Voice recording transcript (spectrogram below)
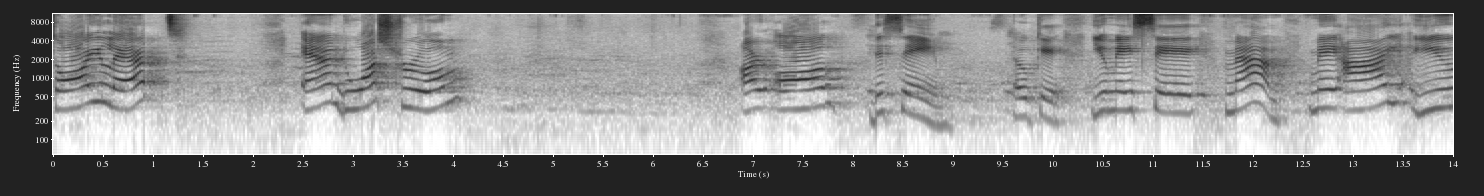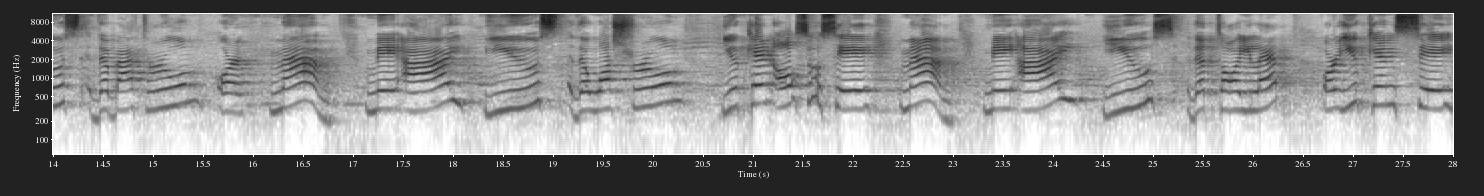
toilet, and washroom are all the same. Okay, you may say, Ma'am, may I use the bathroom? Or, Ma'am, may I use the washroom? You can also say, Ma'am, may I use the toilet? Or you can say,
